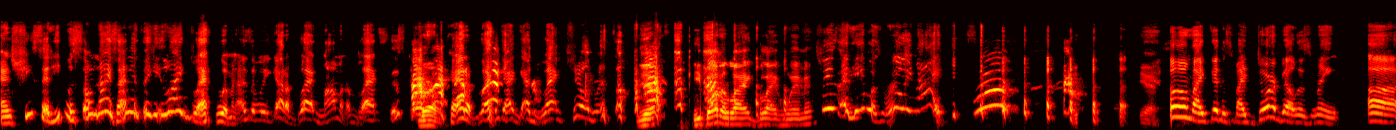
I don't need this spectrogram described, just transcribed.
And she said he was so nice. I didn't think he liked black women. I said, Well, he got a black mom and a black sister. Right. Had a black guy, got black children. So. Yeah, he better like black women. She said he was really nice. yeah. Oh my goodness, my doorbell is ringing. Uh,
